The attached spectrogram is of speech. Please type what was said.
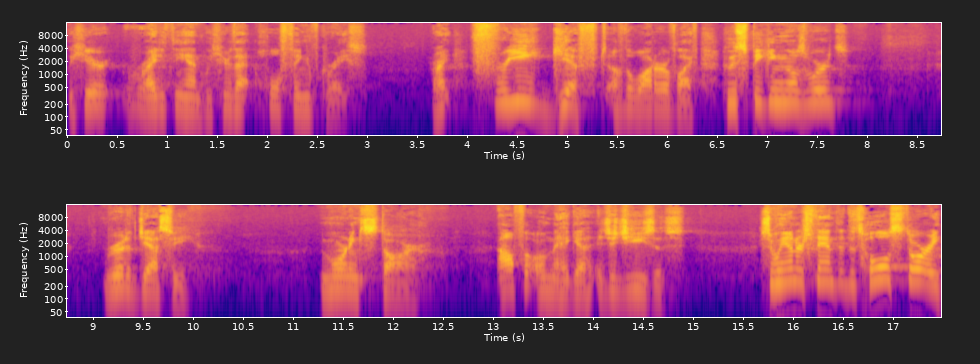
We hear right at the end, we hear that whole thing of grace, right? Free gift of the water of life. Who's speaking those words? Root of Jesse, morning star, Alpha Omega, it's Jesus. So we understand that this whole story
